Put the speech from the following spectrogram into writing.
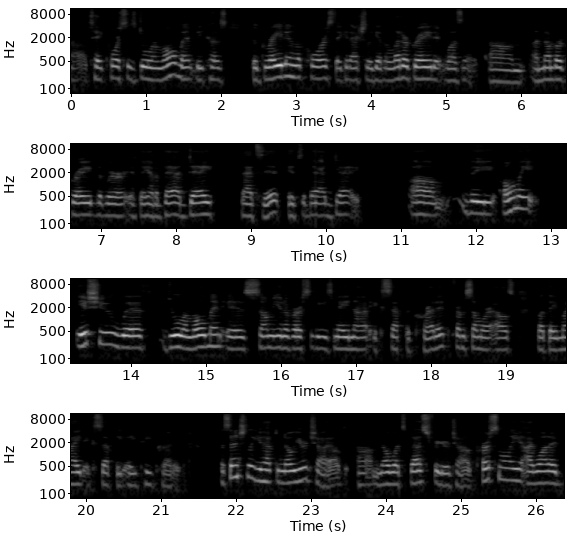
uh, take courses dual enrollment because the grade in the course, they could actually get a letter grade. It wasn't um, a number grade that where if they had a bad day, that's it, it's a bad day. Um, the only issue with dual enrollment is some universities may not accept the credit from somewhere else, but they might accept the AP credit. Essentially, you have to know your child, um, know what's best for your child. Personally, I wanted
